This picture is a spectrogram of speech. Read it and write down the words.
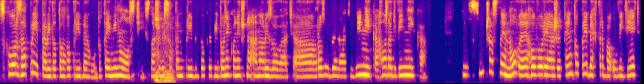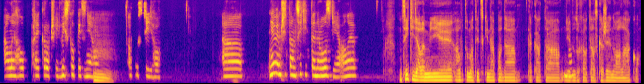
skôr zaplietali do toho príbehu, do tej minulosti. Snažili mm-hmm. sa mhm. ten príbeh keby do nekonečna analyzovať a rozoberať vinníka, hľadať vinníka. Súčasné nové hovoria, že tento príbeh treba uvidieť, ale ho prekročiť, vystúpiť z neho, mm. opustiť ho. A neviem, či tam cítiť ten rozdiel, ale No, cítiť, ale mne automaticky napadá taká tá no. jednoduchá otázka, že no ale ako?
